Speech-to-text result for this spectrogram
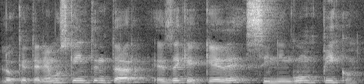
lo que tenemos que intentar es de que quede sin ningún pico.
